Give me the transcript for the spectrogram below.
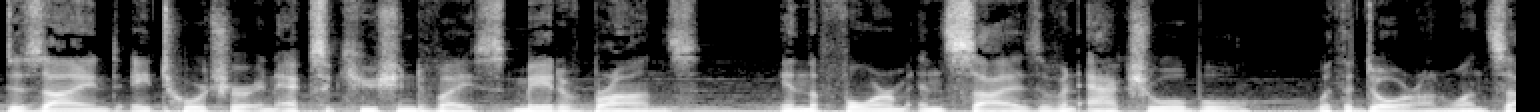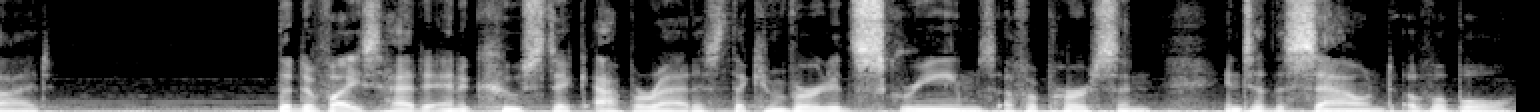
designed a torture and execution device made of bronze in the form and size of an actual bull with a door on one side. The device had an acoustic apparatus that converted screams of a person into the sound of a bull.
